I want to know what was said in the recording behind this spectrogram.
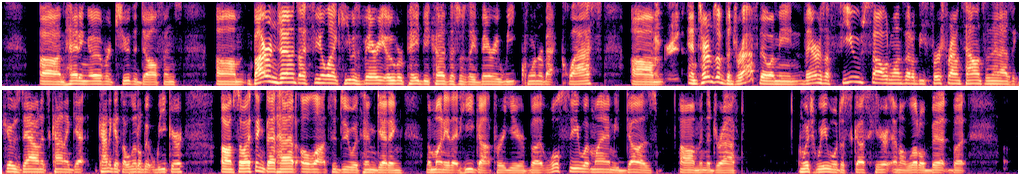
um, heading over to the Dolphins. Um, Byron Jones, I feel like he was very overpaid because this was a very weak cornerback class. Um, in terms of the draft, though, I mean, there's a few solid ones that'll be first round talents, and then as it goes down, it's kind of get kind of gets a little bit weaker. Um, so I think that had a lot to do with him getting the money that he got per year. But we'll see what Miami does um, in the draft, which we will discuss here in a little bit. But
